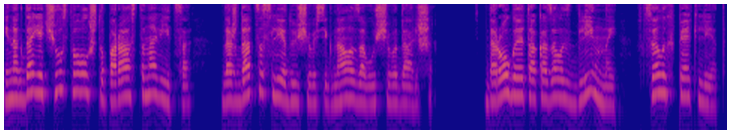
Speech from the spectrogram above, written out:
Иногда я чувствовал, что пора остановиться, дождаться следующего сигнала, зовущего дальше. Дорога эта оказалась длинной, в целых пять лет.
